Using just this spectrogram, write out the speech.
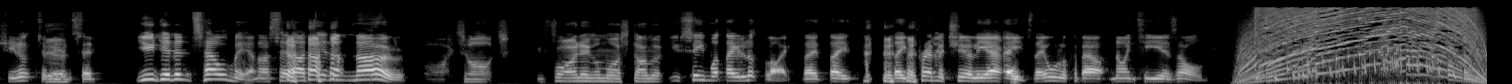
she looked at Yeah. me and said, You didn't tell me. And I said, I didn't know. Oh, it's hot. You fried egg on my stomach. You've seen what they look like. They they they prematurely age. They all look about 90 years old.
